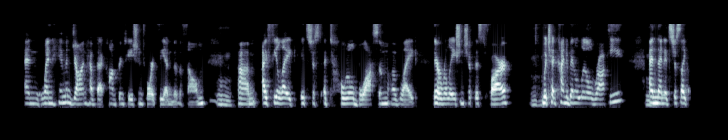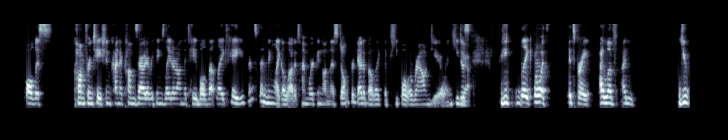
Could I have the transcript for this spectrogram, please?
and when him and john have that confrontation towards the end of the film mm-hmm. um, i feel like it's just a total blossom of like their relationship this far mm-hmm. which had kind of been a little rocky mm-hmm. and then it's just like all this confrontation kind of comes out everything's laid out on the table that like hey you've been spending like a lot of time working on this don't forget about like the people around you and he just yeah. he like oh it's it's great i love i you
